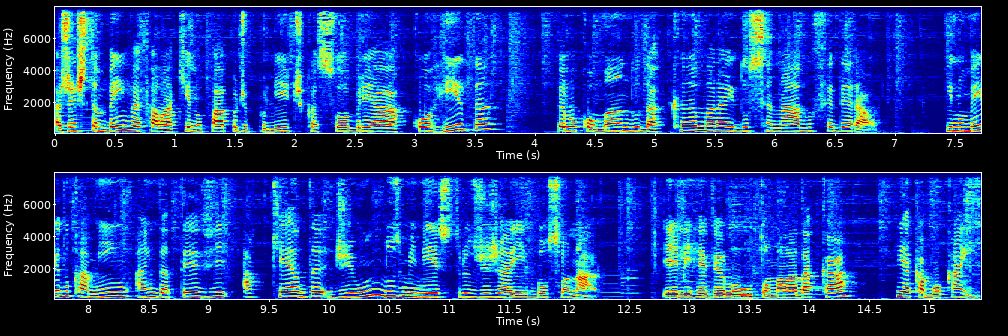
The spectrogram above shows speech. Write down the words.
A gente também vai falar aqui no Papo de Política sobre a corrida pelo comando da Câmara e do Senado Federal. E no meio do caminho ainda teve a queda de um dos ministros de Jair Bolsonaro. Ele revelou o toma lá da cá e acabou caindo.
